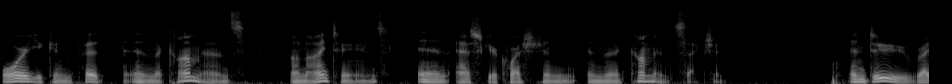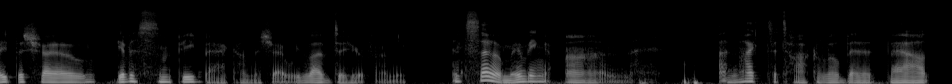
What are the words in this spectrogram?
or you can put in the comments on iTunes and ask your question in the comments section. And do rate the show, give us some feedback on the show. We love to hear from you. And so, moving on, I'd like to talk a little bit about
